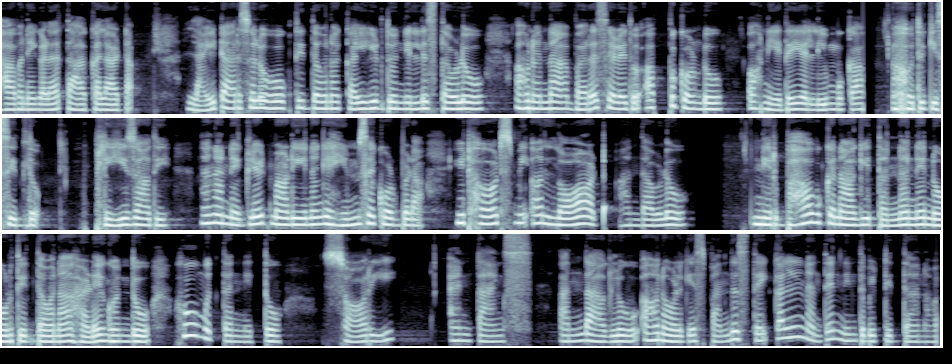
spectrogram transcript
ಭಾವನೆಗಳ ತಾಕಲಾಟ. ಲೈಟ್ ಆರಿಸಲು ಹೋಗ್ತಿದ್ದವನ ಕೈ ಹಿಡಿದು ನಿಲ್ಲಿಸಿದವಳು ಅವನನ್ನು ಬರಸೆಳೆದು ಅಪ್ಪಿಕೊಂಡು ಅವನ ಎದೆಯಲ್ಲಿ ಮುಖ ಹೊದುಕಿಸಿದ್ಲು ಪ್ಲೀಸ್ ಆದಿ ನನ್ನ ನೆಗ್ಲೆಕ್ಟ್ ಮಾಡಿ ನನಗೆ ಹಿಂಸೆ ಕೊಡಬೇಡ. It hurts me a lot ಅಂದವಳು. ನಿರ್ಭಾವುಕನಾಗಿ ತನ್ನನ್ನೇ ನೋಡ್ತಿದ್ದವನ ಹಡೆಗೊಂದು ಹೂ ಮುತ್ತನ್ನಿತ್ತು ಸಾರಿ ಆ್ಯಂಡ್ ಥ್ಯಾಂಕ್ಸ್ ಅಂದಾಗಲೂ ಅವನವಳಿಗೆ ಸ್ಪಂದಿಸದೆ ಕಲ್ಲಿನಂತೆ ನಿಂತು ಬಿಟ್ಟಿದ್ದಾನವ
